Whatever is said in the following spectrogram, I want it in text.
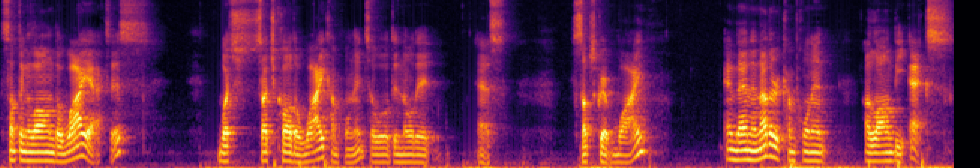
something along the y-axis, what's such called a y component, so we'll denote it as subscript y and then another component along the x.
